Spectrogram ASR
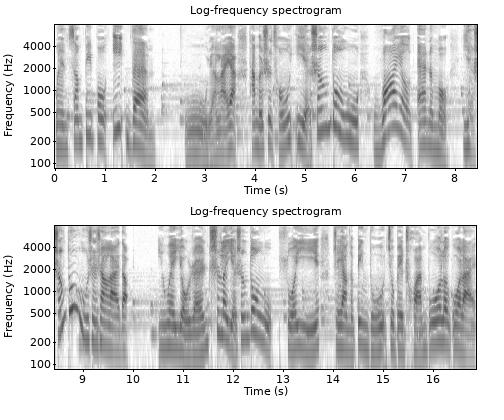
when some people eat them. 哦，原来呀，它们是从野生动物 （wild animal） 野生动物身上来的。因为有人吃了野生动物，所以这样的病毒就被传播了过来。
